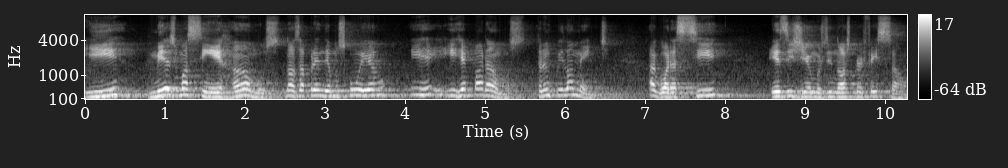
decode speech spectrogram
e mesmo assim erramos, nós aprendemos com o erro e, e reparamos tranquilamente. Agora, se exigirmos de nós perfeição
